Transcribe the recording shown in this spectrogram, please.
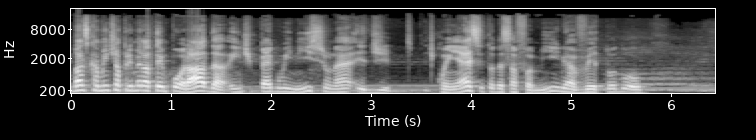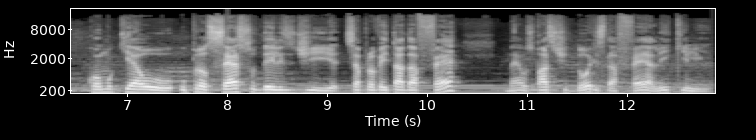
E basicamente a primeira temporada a gente pega o início, né, de, de conhece toda essa família, vê todo como que é o, o processo deles de se aproveitar da fé, né, os bastidores da fé ali que ele,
